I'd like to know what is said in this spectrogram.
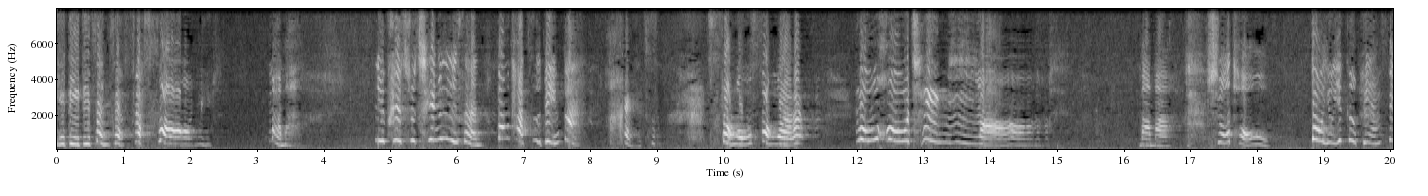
你弟弟正在发烧呢。妈妈，你快去请医生帮他治病吧。孩子，上午放完，如何请医啊？妈妈，小头倒有一个办法。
